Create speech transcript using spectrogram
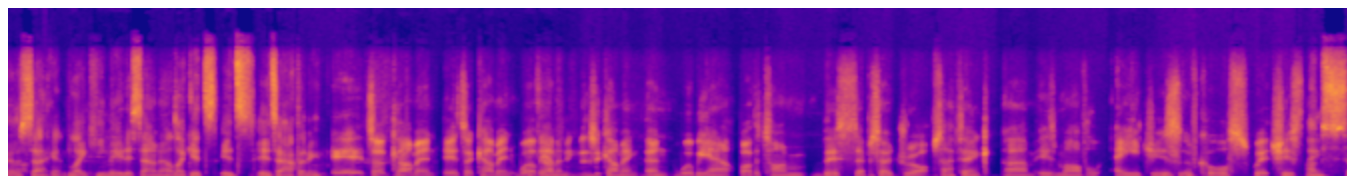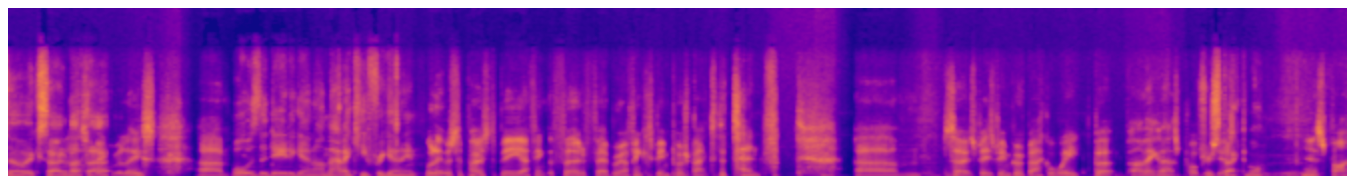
February or the second. Like he made it sound out like it's it's it's happening. It's a coming. It's a coming. Well, A the other coming. thing that's a coming, and will be out by the time this episode drops, I think, um, is Marvel Ages, of course, which is the I'm so excited about that. release. Um, What was the date again on that? I keep forgetting. well, it was supposed to be, I think, the third of February. I think it's been pushed back to the tenth. Um, so it's, it's been pushed back a week, but I think that's probably It's just respectable. Yeah, it's fine.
